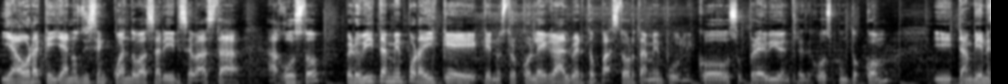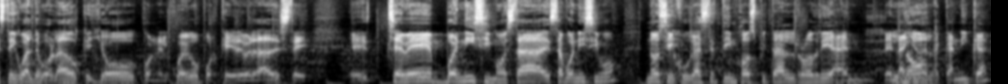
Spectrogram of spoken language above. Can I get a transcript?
Y ahora que ya nos dicen cuándo va a salir, se va hasta agosto. Pero vi también por ahí que, nuestro colega Alberto Pastor también publicó su previo en 3dejuegos.com. Y también está igual de volado que yo con el juego, porque de verdad este, eh, se ve buenísimo, está, está buenísimo. No sé si jugaste Team Hospital, Rodri, en el año No. de la canica.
